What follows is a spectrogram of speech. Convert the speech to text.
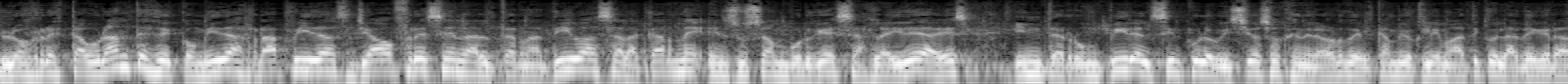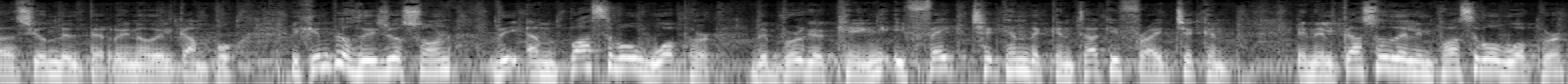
Los restaurantes de comidas rápidas ya ofrecen alternativas a la carne en sus hamburguesas. La idea es interrumpir el círculo vicioso generador del cambio climático y la degradación del terreno del campo. Ejemplos de ellos son The Impossible Whopper de Burger King y Fake Chicken de Kentucky Fried Chicken. En el caso del Impossible Whopper,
